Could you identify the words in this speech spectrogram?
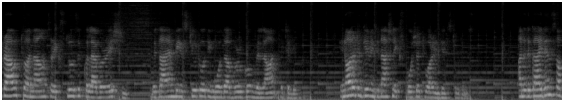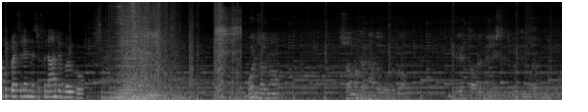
proud to announce exclusive collaboration with IMB institute of the Moda Italy in order to give international exposure to our Indian students Under the guidance of the President, Mr. Fernando Burgo, Buongiorno, sono Fernando Burgo, direttore dell'Istituto di Moda Burgo.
